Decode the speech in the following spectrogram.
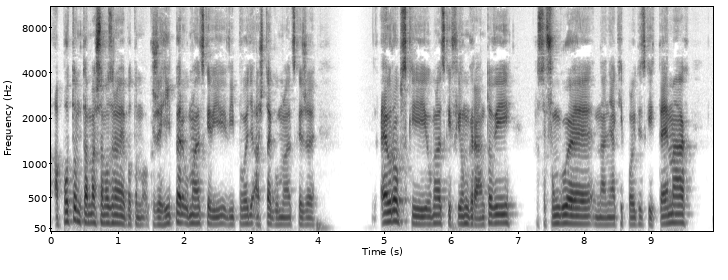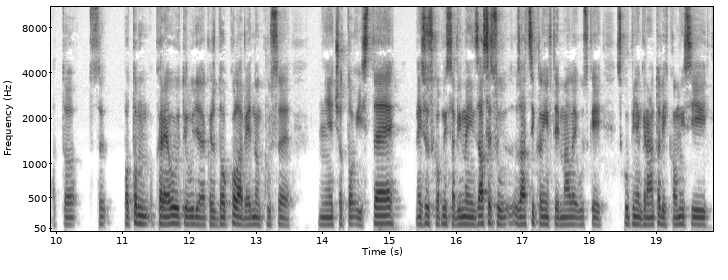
A potom tam máš samozrejme potom akože hyper umelecké výpovede, až tak umelecké, že európsky umelecký film grantový proste funguje na nejakých politických témach a to potom kreujú tí ľudia akože dokola v jednom kuse niečo to isté, nie sú schopní sa vymeniť, zase sú zaciklení v tej malej úzkej skupine grantových komisí,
